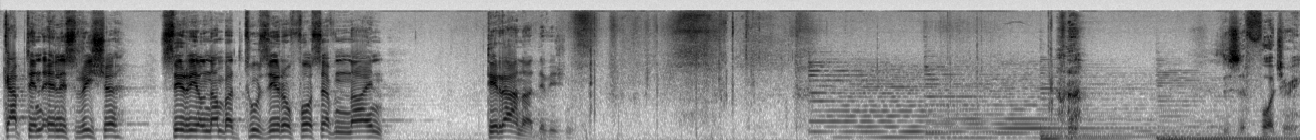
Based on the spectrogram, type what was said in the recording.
Captain Ellis Risha, serial number 20479, Tirana Division. This is a forgery.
